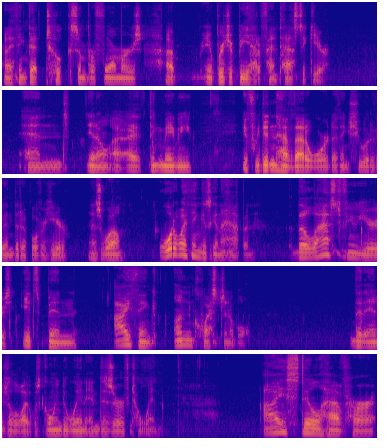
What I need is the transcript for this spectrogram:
and I think that took some performers. Uh, you know, Bridget B had a fantastic year, and you know, I, I think maybe if we didn't have that award, I think she would have ended up over here as well. What do I think is going to happen? The last few years, it's been, I think, unquestionable that Angela White was going to win and deserved to win. I still have her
